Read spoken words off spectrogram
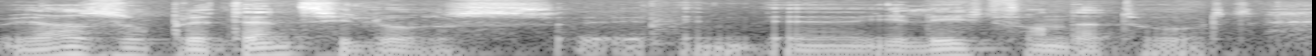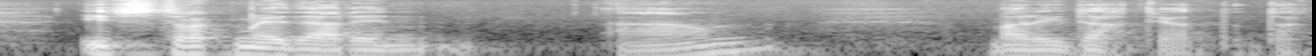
ja, zo pretentieloos. In, eh, je leeft van dat woord. Iets trok mij daarin aan, maar ik dacht, ja, dat,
